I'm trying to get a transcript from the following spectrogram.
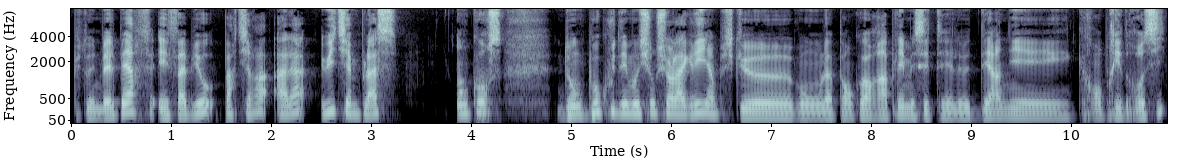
plutôt une belle perf. Et Fabio partira à la 8 place en course. Donc beaucoup d'émotions sur la grille, hein, puisque bon, on l'a pas encore rappelé, mais c'était le dernier Grand Prix de Rossi.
